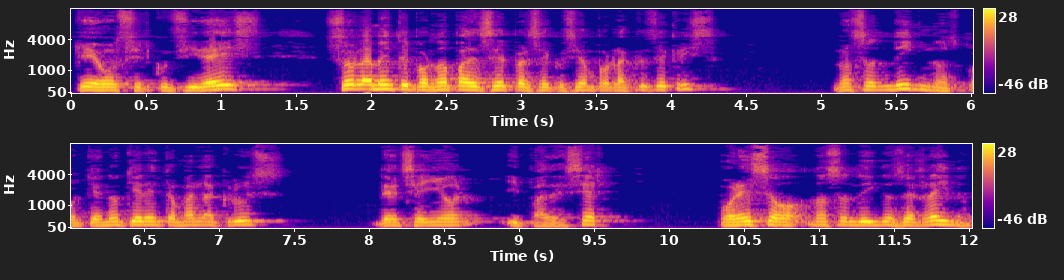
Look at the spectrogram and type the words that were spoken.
que os circuncidéis solamente por no padecer persecución por la cruz de Cristo no son dignos porque no quieren tomar la cruz del Señor y padecer. Por eso no son dignos del reino.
